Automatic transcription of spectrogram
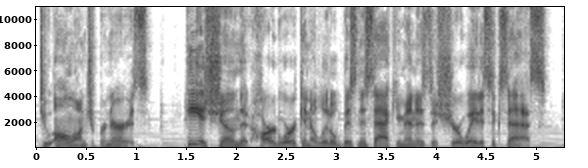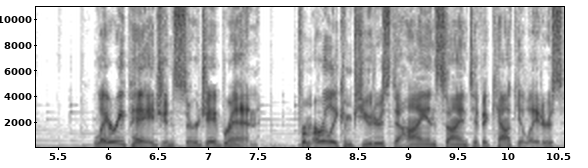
to all entrepreneurs. He has shown that hard work and a little business acumen is the sure way to success. Larry Page and Sergey Brin. From early computers to high-end scientific calculators,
